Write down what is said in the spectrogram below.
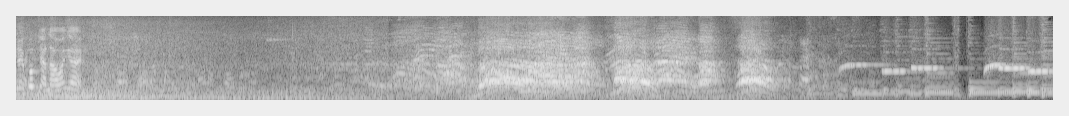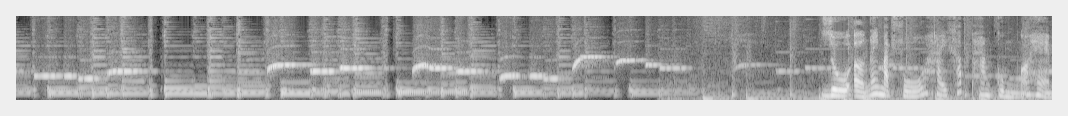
Cho em cốc trà nào anh ơi Dù ở ngay mặt phố hay khắp hang cùng ngõ hẻm,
